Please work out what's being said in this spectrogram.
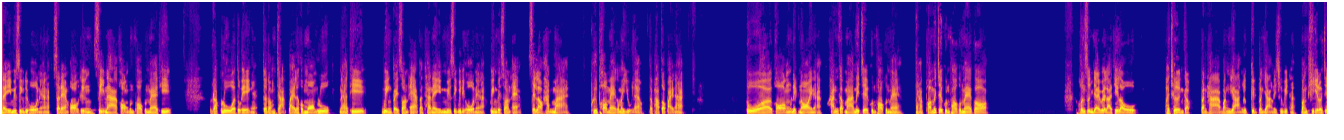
ในมิวสิกวิดีโอเนี่ยแสดงออกถึงสีหน้าของคุณพ่อคุณแม่ที่ รับรู้ว่าตัวเองเนี่ยจะต้องจากไปแล้วก็มองลูกนะที่วิ่งไปซ่อนแอบถ้าในมิวสิกวิดีโอเนี่ยวิ่งไปซ่อนแอบเสร็จแล้วหันมาคือพ่อแม่ก็ไม่อยู่แล้วแล้วภาพต่อไปนะฮะตัวของเด็กน้อยเนี่ยหันกลับมาไม่เจอคุณพ่อคุณแม่นะครับพอไม่เจอคุณพ่อคุณแม่ก็ คนส่วนใหญ่เวลาที่เราเผชิญกับปัญหาบางอย่างหรือกิจบางอย่างในชีวิตนะบางทีเราจะ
